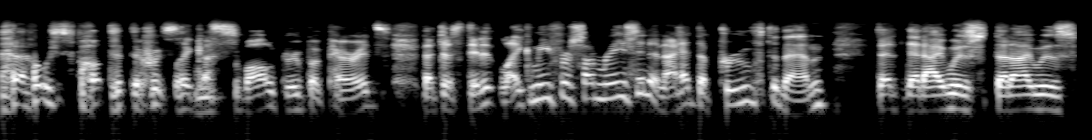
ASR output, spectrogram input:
I, I always felt that there was like a mm. small group of parents that just didn't like me for some reason and i had to prove to them that that i was that i was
